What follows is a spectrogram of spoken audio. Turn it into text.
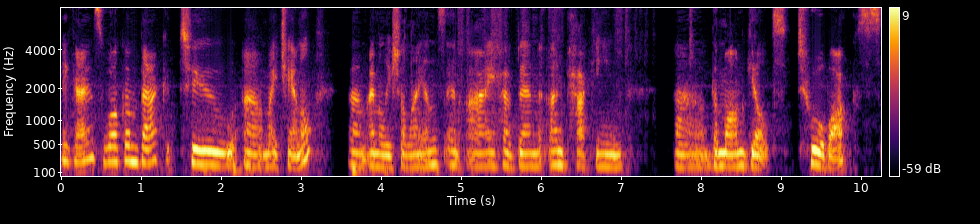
Hey guys, welcome back to uh, my channel. Um, I'm Alysia Lyons and I have been unpacking uh, the Mom Guilt Toolbox,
